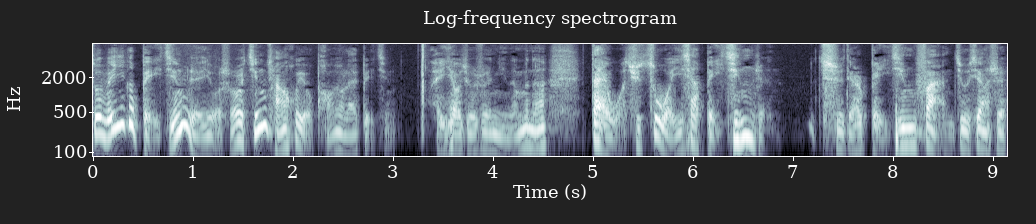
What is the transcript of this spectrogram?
作为一个北京人，有时候经常会有朋友来北京，哎，要求说你能不能带我去做一下北京人。吃点北京饭，就像是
